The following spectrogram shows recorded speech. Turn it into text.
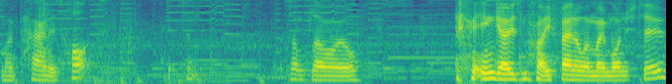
my pan is hot. Get some sunflower oil. In goes my fennel and my mangetout.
